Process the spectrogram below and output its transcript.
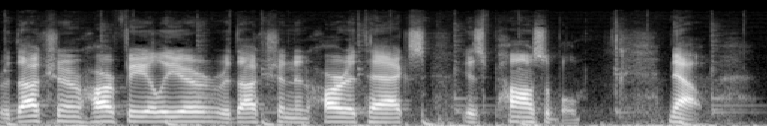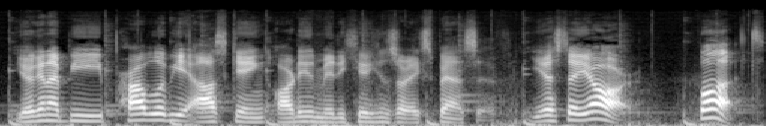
reduction in heart failure, reduction in heart attacks is possible. Now, you're gonna be probably asking, are these medications are expensive? Yes, they are, but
